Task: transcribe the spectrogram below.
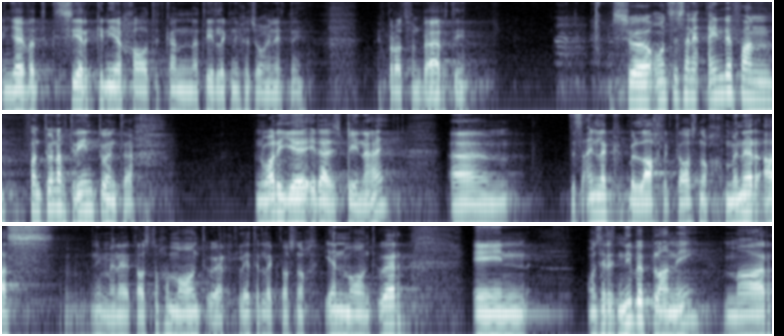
En jy wat seer knieë gehad het, kan natuurlik nie gejoin het nie. Ek praat van Bertie. So ons is aan die einde van van 2023. And what a year it has been, eh? Ehm um, dis eintlik belaglik. Daar's nog minder as nie minder, daar's nog 'n maand oor. Letterlik daar's nog 1 maand oor. En ons het dit nie beplan nie, maar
